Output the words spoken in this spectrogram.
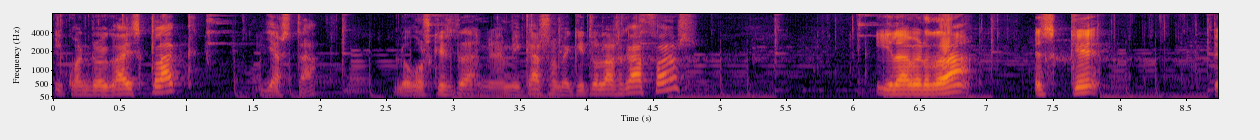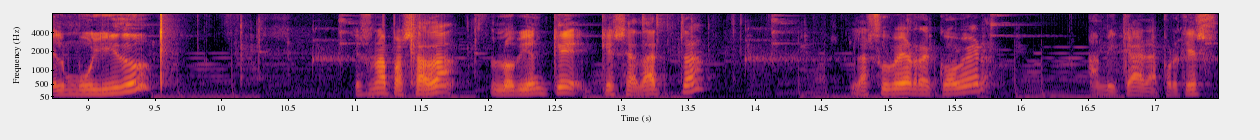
y cuando oigáis clac, ya está. Luego es que en mi caso me quito las gafas y la verdad es que el mullido es una pasada lo bien que, se adapta la VR Cover a mi cara, porque es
